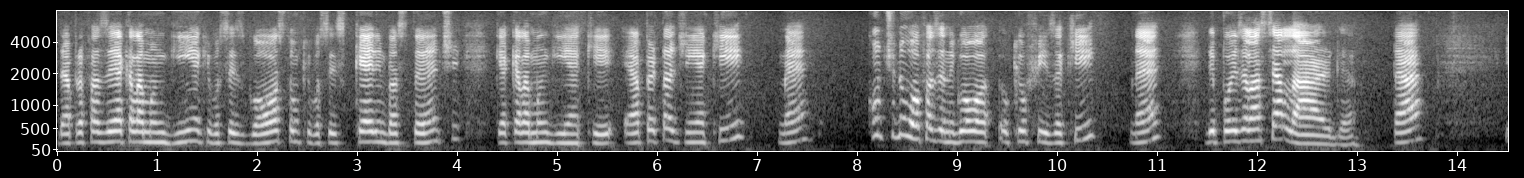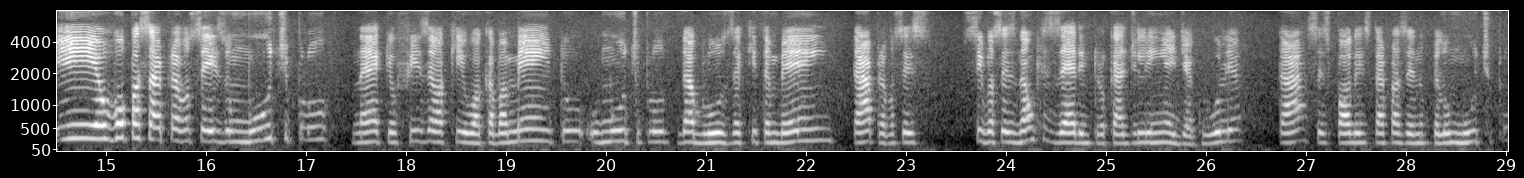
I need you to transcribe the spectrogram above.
Dá para fazer aquela manguinha que vocês gostam, que vocês querem bastante, que é aquela manguinha que é apertadinha aqui, né? Continua fazendo igual o que eu fiz aqui, né? Depois ela se alarga, tá? E eu vou passar para vocês o múltiplo, né? Que eu fiz aqui o acabamento, o múltiplo da blusa aqui também, tá? Para vocês, se vocês não quiserem trocar de linha e de agulha, tá? Vocês podem estar fazendo pelo múltiplo,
